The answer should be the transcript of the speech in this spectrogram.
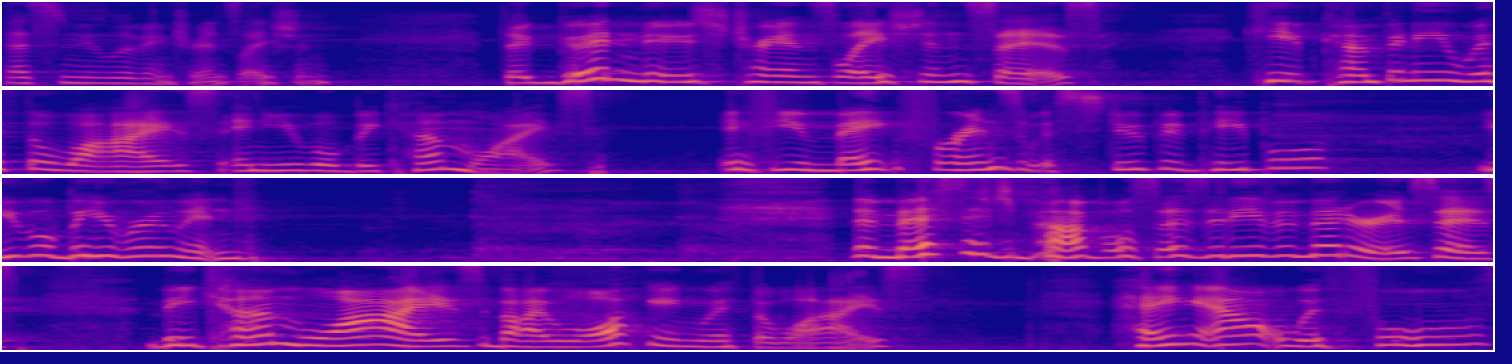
That's the New Living Translation. The Good News Translation says, Keep company with the wise, and you will become wise. If you make friends with stupid people, you will be ruined. The Message Bible says it even better. It says, Become wise by walking with the wise, hang out with fools,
